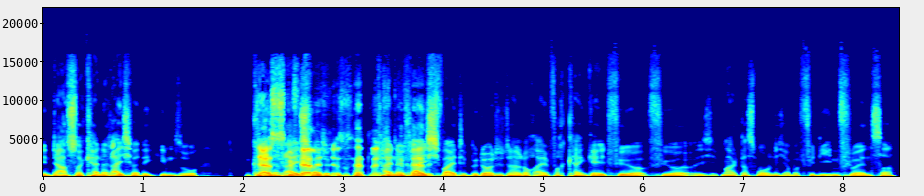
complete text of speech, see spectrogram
denen darfst du halt keine Reichweite geben, so. Und ja, keine gefährlich, Reichweite, halt keine gefährlich. Reichweite bedeutet halt auch einfach kein Geld für, für, ich mag das Wort nicht, aber für die Influencer.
